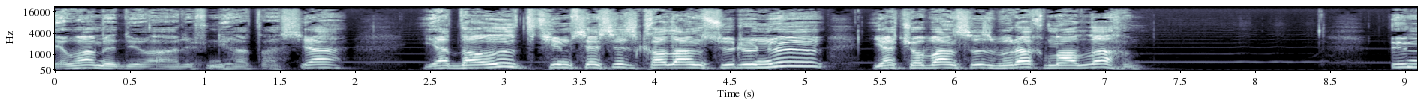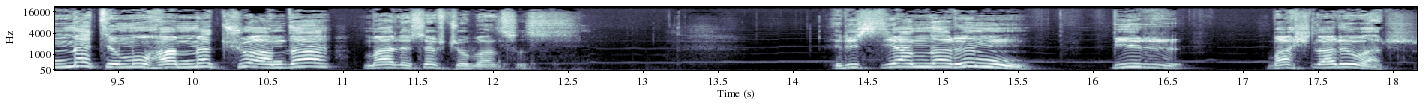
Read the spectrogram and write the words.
Devam ediyor Arif Nihat Asya. Ya dağıt kimsesiz kalan sürünü ya çobansız bırakma Allah'ım. Ümmeti Muhammed şu anda maalesef çobansız. Hristiyanların bir başları var.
